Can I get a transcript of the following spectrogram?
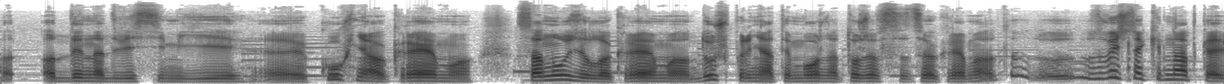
о- один на дві сім'ї, е, кухня окремо, санузел окремо, душ прийняти можна, теж все це окремо. Ну, Звична кімнатка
